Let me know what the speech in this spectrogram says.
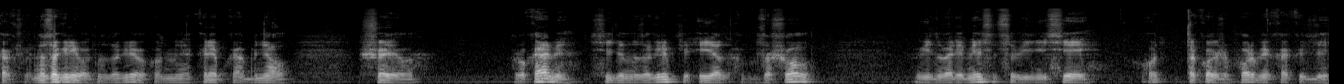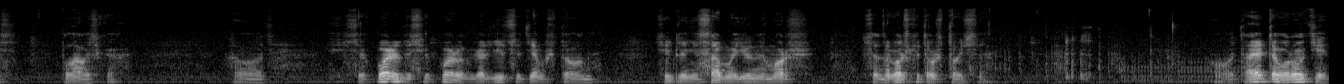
как на загревок, на загревок, он меня крепко обнял шею руками, сидя на загребке, и я зашел в январе месяце в Енисей, вот в такой же форме, как и здесь. плавочках. Вот. И с тех пор и до сих пор он гордится тем, что он чуть ли не самый юный морж в Черногорске, это уж точно. Вот. А это уроки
